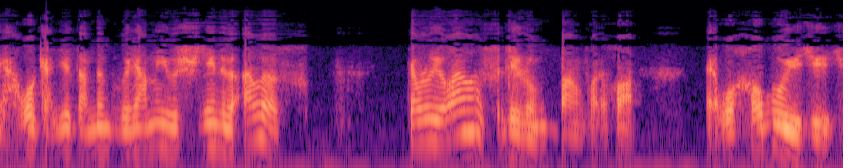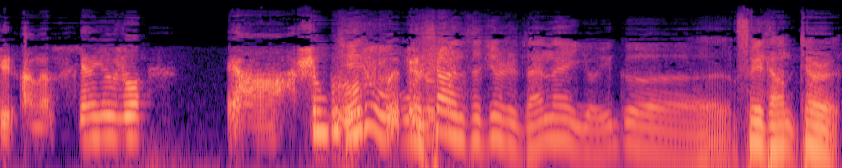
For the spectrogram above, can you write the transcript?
哎呀，我感觉咱们国家没有实现这个安乐死。假如有安乐死这种办法的话，哎，我毫不畏惧去安乐死。现在就是说，哎呀，生不如死。我我上一次就是咱那有一个非常就是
